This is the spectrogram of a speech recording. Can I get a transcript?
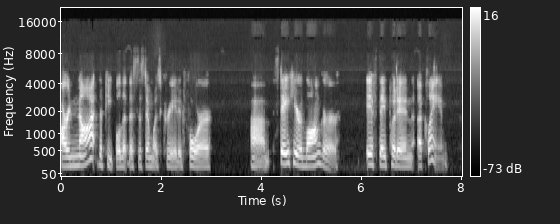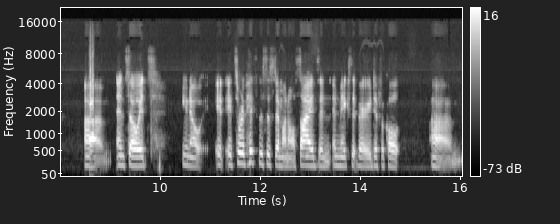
are not the people that the system was created for um, stay here longer if they put in a claim. Um, and so it's, you know, it, it sort of hits the system on all sides and, and makes it very difficult um,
